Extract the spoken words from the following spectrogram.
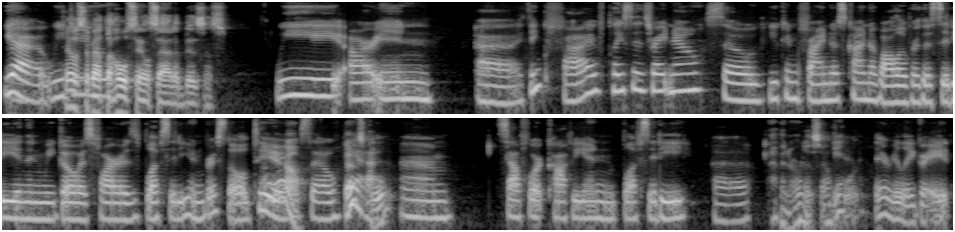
yeah, we Tell us about the wholesale side of business. We are in, uh, I think, five places right now. So you can find us kind of all over the city, and then we go as far as Bluff City and Bristol too. yeah. So That's yeah, cool. Um, South Fork Coffee in Bluff City. Uh, I haven't heard of South yeah, Fork. they're really great.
